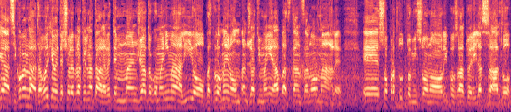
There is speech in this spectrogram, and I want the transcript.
Ragazzi, com'è andata? Voi che avete celebrato il Natale, avete mangiato come animali? Io perlomeno ho mangiato in maniera abbastanza normale, e soprattutto mi sono riposato e rilassato,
